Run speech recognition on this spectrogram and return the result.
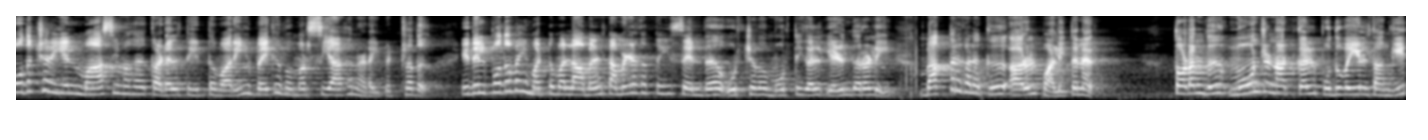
புதுச்சேரியில் மாசிமக கடல் தீர்த்தவாரி வெகு விமர்சையாக நடைபெற்றது. இதில் புதுவை மட்டுமல்லாமல் தமிழகத்தை சேர்ந்த உற்சவ மூர்த்திகள் எழுந்தருளி பக்தர்களுக்கு அருள் பாலித்தனர். தொடர்ந்து மூன்று நாட்கள் புதுவையில் தங்கி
